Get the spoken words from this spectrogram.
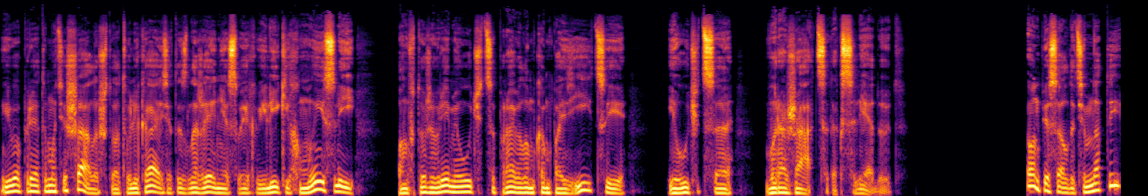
Его при этом утешало, что, отвлекаясь от изложения своих великих мыслей, он в то же время учится правилам композиции и учится выражаться как следует. Он писал до темноты,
